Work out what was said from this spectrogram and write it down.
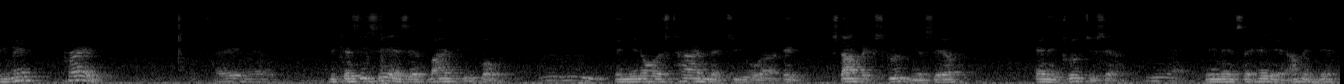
Amen. Pray. Amen. Because he says, if my people. And you know, it's time that you uh, stop excluding yourself and include yourself. Yes. Amen. Say, hey, I'm in this.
